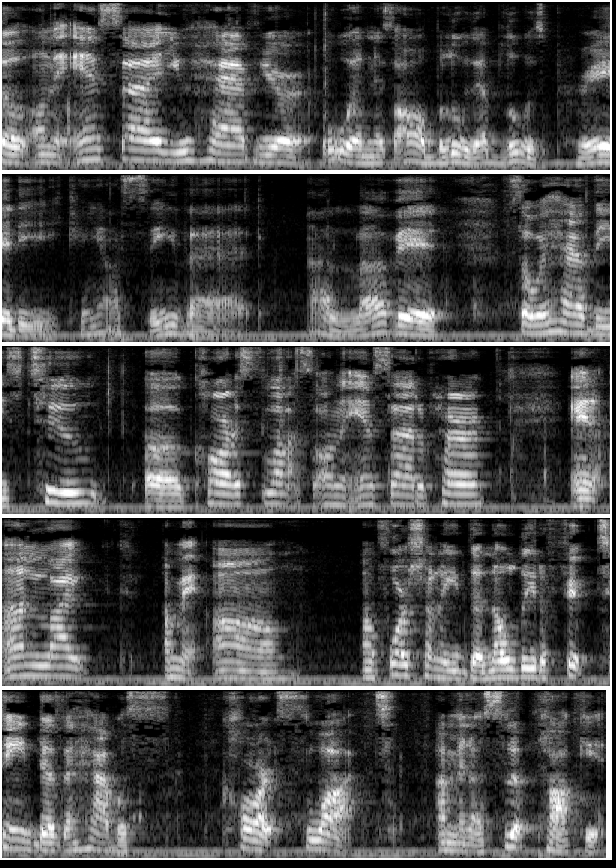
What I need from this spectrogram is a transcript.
So on the inside, you have your, oh, and it's all blue. That blue is pretty. Can y'all see that? I love it. So we have these two uh, card slots on the inside of her. And unlike, I mean, um, unfortunately, the Nolita 15 doesn't have a card slot. I mean, a slip pocket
